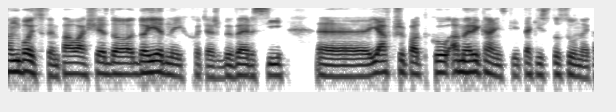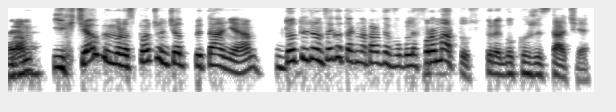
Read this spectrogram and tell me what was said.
fanboystwem pała się do, do jednej chociażby wersji. Ja w przypadku amerykańskiej taki stosunek mam. I chciałbym rozpocząć od pytania dotyczącego tak naprawdę w ogóle formatu, z którego korzystacie.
